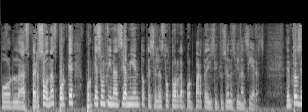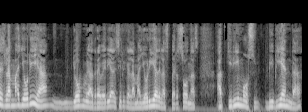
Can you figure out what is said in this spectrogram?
por las personas. ¿Por qué? Porque es un financiamiento que se les otorga por parte de instituciones financieras. Entonces, la mayoría, yo me atrevería a decir que la mayoría de las personas adquirimos vivienda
